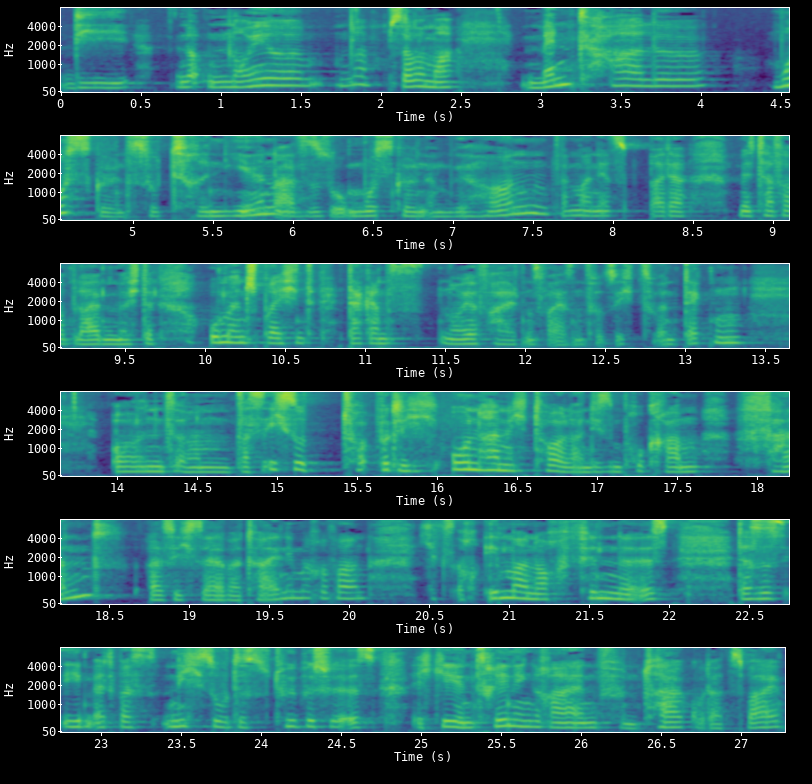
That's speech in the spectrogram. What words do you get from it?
die neue, na, sagen wir mal, mentale Muskeln zu trainieren, also so Muskeln im Gehirn, wenn man jetzt bei der Metapher bleiben möchte, um entsprechend da ganz neue Verhaltensweisen für sich zu entdecken. Und ähm, was ich so wirklich unheimlich toll an diesem Programm fand, als ich selber Teilnehmerin war, jetzt auch immer noch finde, ist, dass es eben etwas nicht so das Typische ist, ich gehe in Training rein für einen Tag oder zwei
